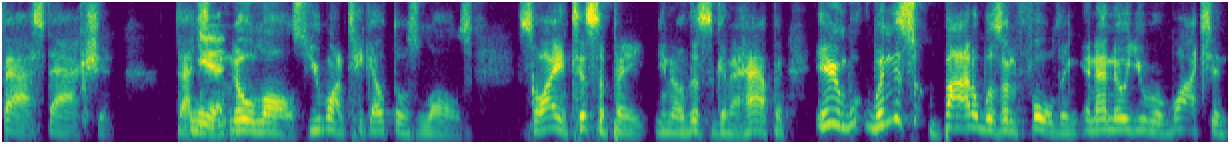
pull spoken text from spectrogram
fast action. That's yeah. no lulls. You want to take out those lulls. So I anticipate, you know, this is going to happen. when this battle was unfolding, and I know you were watching,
